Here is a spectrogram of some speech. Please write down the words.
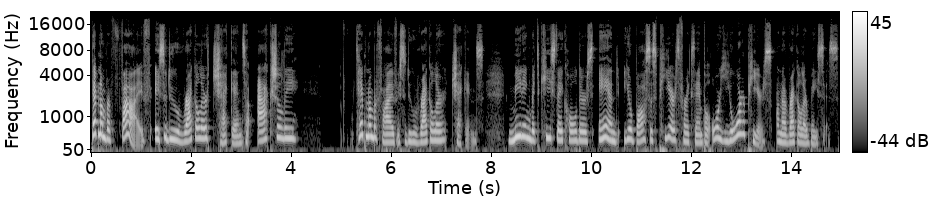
Tip number five is to do regular check ins. So, actually Tip number five is to do regular check ins, meeting with key stakeholders and your boss's peers, for example, or your peers on a regular basis.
